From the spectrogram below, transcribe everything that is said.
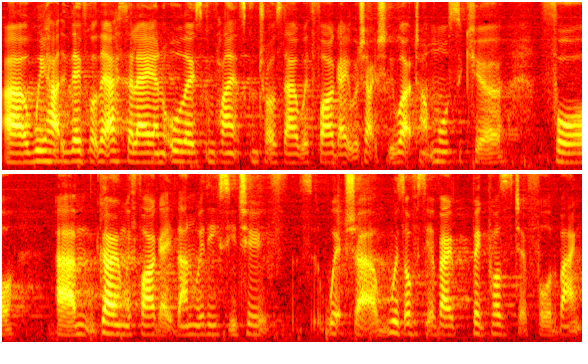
Uh, we ha they've got the SLA and all those compliance controls there with Fargate, which actually worked out more secure for um, going with Fargate than with EC2, which uh, was obviously a very big positive for the bank.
